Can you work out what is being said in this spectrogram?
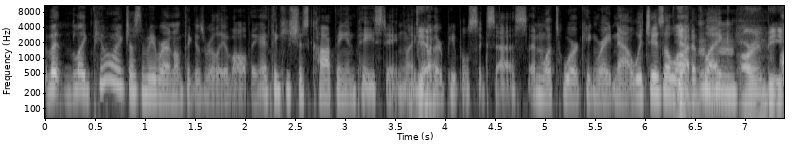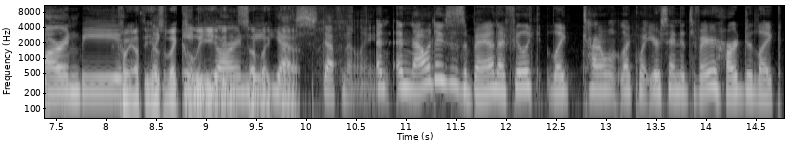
But like people like Justin Bieber, I don't think is really evolving. I think he's just copying and pasting like Yeah. other people's success and what's working right now, which is a Yeah. lot of like mm-hmm. R and B. R and B Coming out the heels of, like, indie Khalid and stuff R&B. like that. yes, definitely. And and nowadays as a band, I feel like like kind of like what you're saying. It's very hard to like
